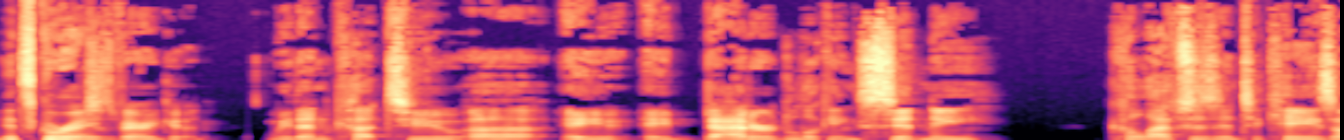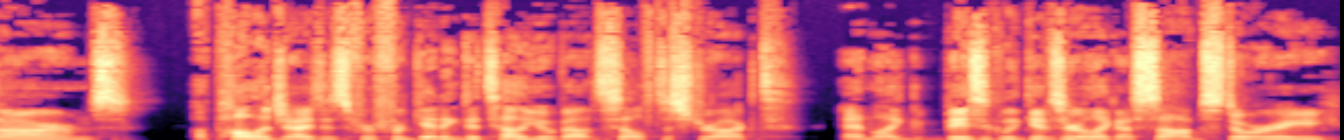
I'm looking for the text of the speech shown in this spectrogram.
it's which great. is very good. We then cut to uh, a a battered looking Sydney collapses into Kei's arms, apologizes for forgetting to tell you about self destruct, and like basically gives her like a sob story,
